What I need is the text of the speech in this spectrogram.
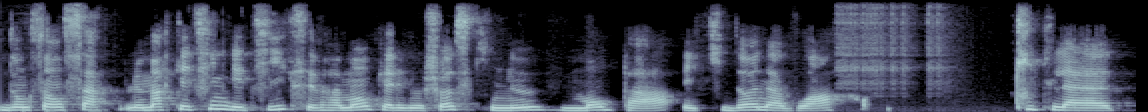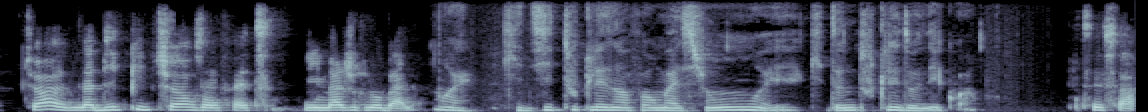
Donc, sans ça, le marketing éthique, c'est vraiment quelque chose qui ne ment pas et qui donne à voir toute la, tu vois, la big picture, en fait, l'image globale. Ouais, qui dit toutes les informations et qui donne toutes les données, quoi. C'est ça.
